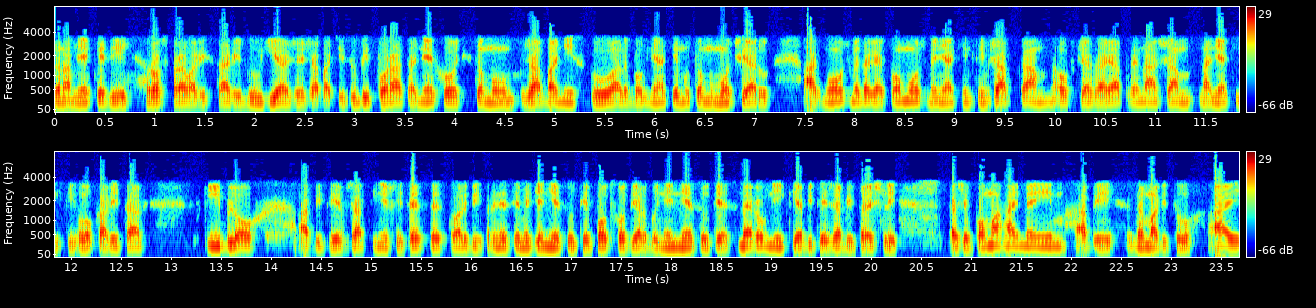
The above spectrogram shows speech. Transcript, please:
čo nám niekedy rozprávali starí ľudia, že žaba ti zuby poráta, nechoď k tomu žabanisku alebo k nejakému tomu močiaru. Ak môžeme, tak aj pomôžeme nejakým tým žabkám. Občas aj ja prenášam na nejakých tých lokalitách v kýbloch, aby tie žabky nešli cez cestu, alebo ich prenesieme, kde nie sú tie podchody alebo nie, nie sú tie smerovníky, aby tie žaby prešli. Takže pomáhajme im, aby sme mali tu aj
